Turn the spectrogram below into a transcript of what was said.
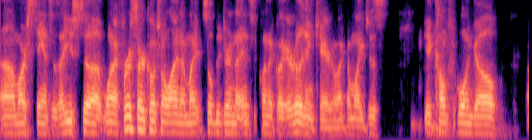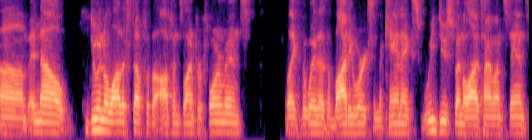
um, our stances. I used to when I first started coaching line, I might still be during the Insta clinic. Like I really didn't care. Like I'm like just get comfortable and go. Um, and now doing a lot of stuff with the offense line performance, like the way that the body works and mechanics. We do spend a lot of time on stance.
